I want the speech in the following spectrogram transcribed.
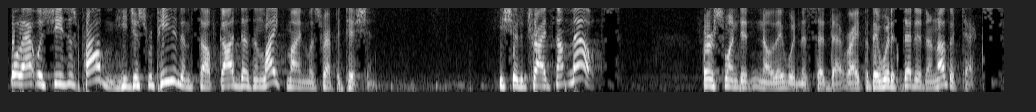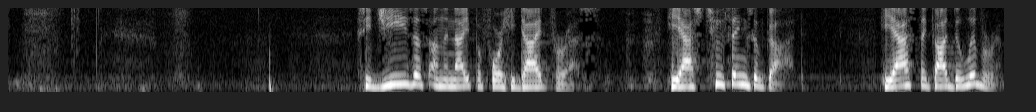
Well, that was Jesus' problem. He just repeated himself. God doesn't like mindless repetition. He should have tried something else. First one didn't know, they wouldn't have said that, right? But they would have said it in other texts. See, Jesus, on the night before he died for us, he asked two things of God. He asked that God deliver him,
